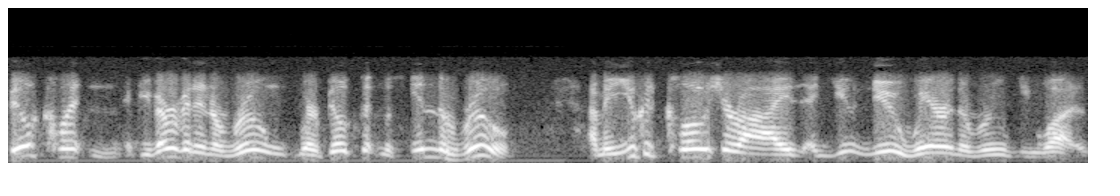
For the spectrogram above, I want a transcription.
bill clinton if you've ever been in a room where bill clinton was in the room I mean, you could close your eyes and you knew where in the room he was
